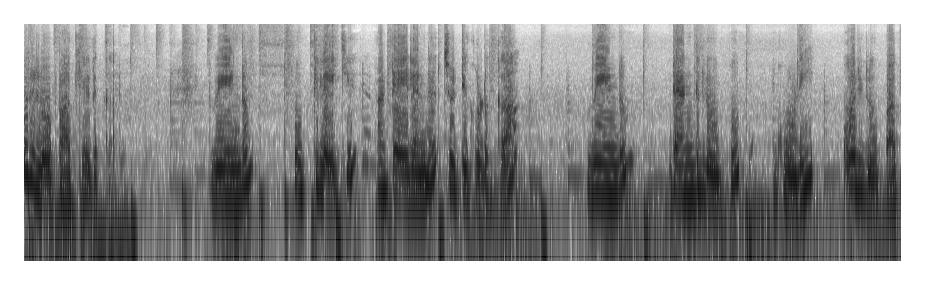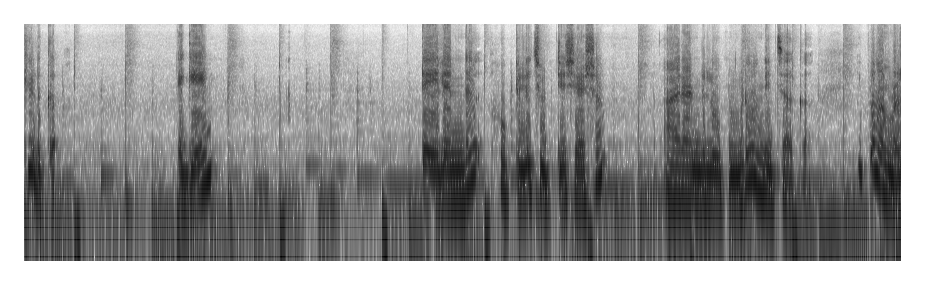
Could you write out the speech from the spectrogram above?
ഒരു ലൂപ്പാക്കി എടുക്കുക. വീണ്ടും ഹുക്കിലേക്ക് ആ ടെയിലെൻഡ് ചുറ്റി കൊടുക്കുക വീണ്ടും രണ്ട് ലൂപ്പും കൂടി ഒരു ലൂപ്പാക്കി എടുക്കുക. എഗെയിൻ ടൈലൻഡ് ഹുക്കിൽ ചുറ്റിയ ശേഷം ആ രണ്ട് ലൂപ്പും കൂടി ഒന്നിച്ചാക്കുക. ഇപ്പൊ നമ്മൾ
